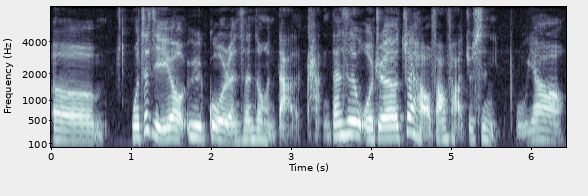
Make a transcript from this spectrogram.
呃，我自己也有遇过人生中很大的坎，但是我觉得最好的方法就是你。不要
